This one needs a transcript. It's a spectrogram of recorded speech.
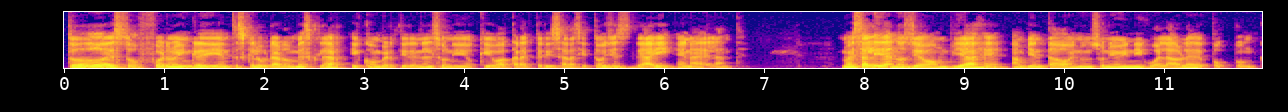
Todo esto fueron ingredientes que lograron mezclar y convertir en el sonido que iba a caracterizar a Citoyens de ahí en adelante. Hay salida nos lleva a un viaje ambientado en un sonido inigualable de pop punk,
